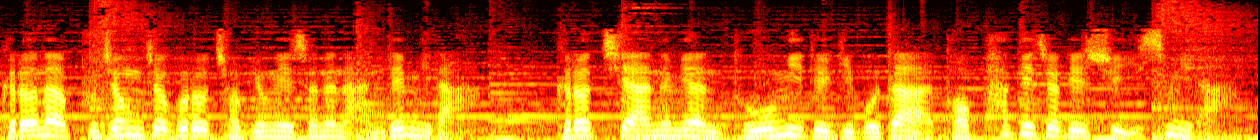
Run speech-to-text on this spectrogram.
그러나 부정적으로 적용해서는 안 됩니다. 그렇지 않으면 도움이 되기보다 더 파괴적일 수 있습니다.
